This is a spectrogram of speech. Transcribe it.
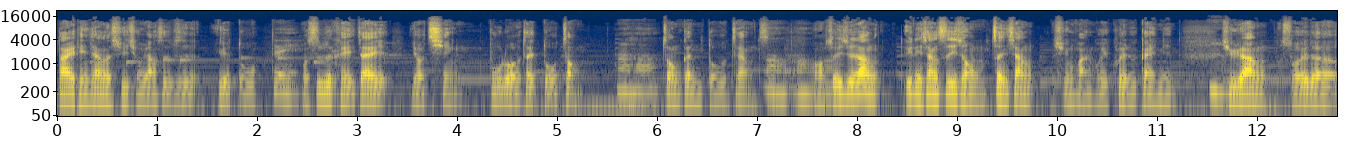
大叶甜香的需求量是不是越多？对，我是不是可以再有请部落再多种？嗯哼，种更多这样子，嗯嗯，哦，所以就让有点像是一种正向循环回馈的概念，嗯，去让所谓的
